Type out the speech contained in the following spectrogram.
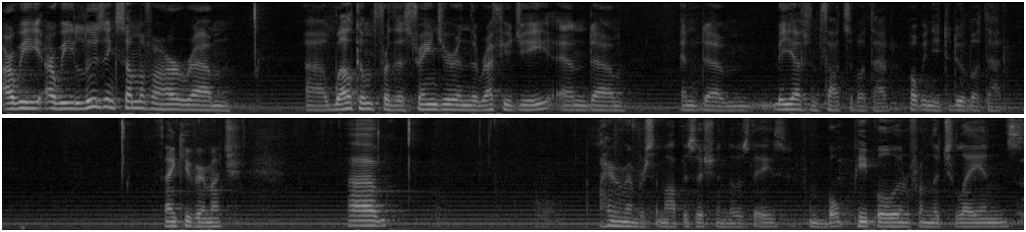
are, we, are we losing some of our um, uh, welcome for the stranger and the refugee? And, um, and um, may you have some thoughts about that, what we need to do about that? Thank you very much. Um, I remember some opposition those days from boat people and from the Chileans.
